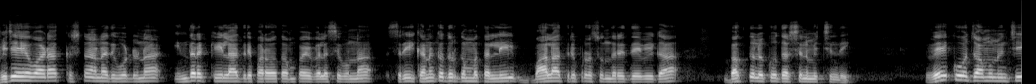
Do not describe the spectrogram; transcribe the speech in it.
విజయవాడ కృష్ణానది ఒడ్డున ఇంద్రకీలాద్రి పర్వతంపై వెలసి ఉన్న శ్రీ కనకదుర్గమ్మ తల్లి బాలా త్రిపుర సుందరి దేవిగా భక్తులకు దర్శనమిచ్చింది. వేకోజాము నుంచి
